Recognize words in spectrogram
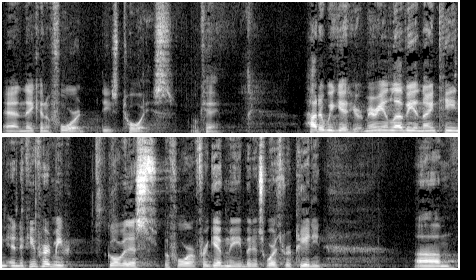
And they can afford these toys. Okay. How did we get here? Marion Levy in 19, and if you've heard me go over this before, forgive me, but it's worth repeating. Um,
